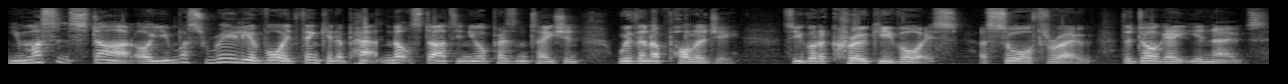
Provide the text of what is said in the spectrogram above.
You mustn't start, or you must really avoid thinking about not starting your presentation with an apology. So you've got a croaky voice, a sore throat, the dog ate your notes.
